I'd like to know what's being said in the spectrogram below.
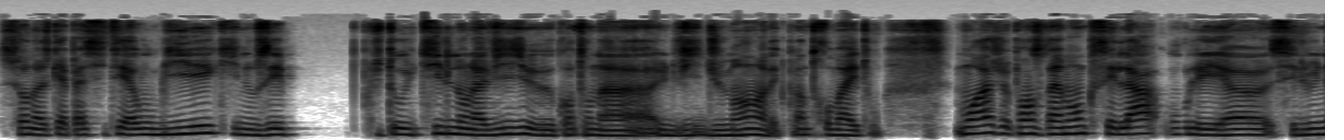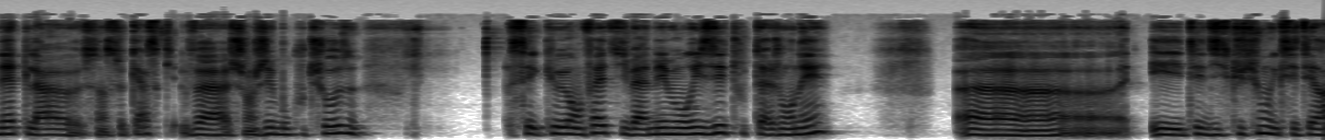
sur notre capacité à oublier qui nous est plutôt utile dans la vie euh, quand on a une vie d'humain avec plein de traumas et tout. Moi, je pense vraiment que c'est là où les euh, ces lunettes là, euh, enfin, ce casque va changer beaucoup de choses. C'est que en fait, il va mémoriser toute ta journée euh, et tes discussions, etc.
